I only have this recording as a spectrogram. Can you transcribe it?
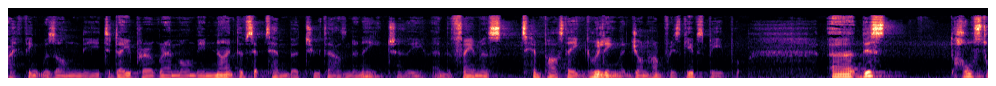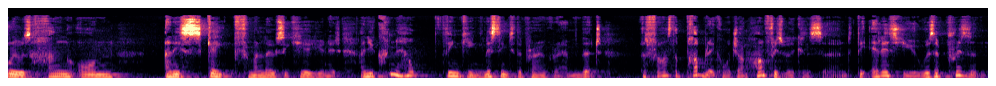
I think was on the Today programme on the 9th of September 2008, and the, and the famous 10 past 8 grilling that John Humphrys gives people. Uh, this whole story was hung on an escape from a low secure unit. And you couldn't help thinking, listening to the programme, that as far as the public or John Humphrys were concerned, the LSU was a prison.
